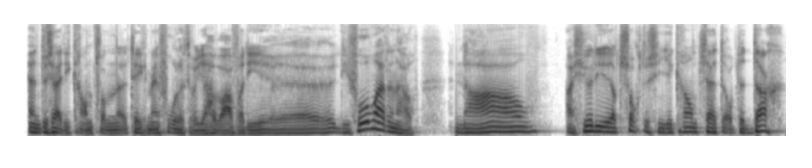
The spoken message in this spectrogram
En toen zei die krant van, eh, tegen mijn voorlichter, ja, waarvoor die, eh, die voorwaarden nou? Nou, als jullie dat ochtends in je krant zetten op de dag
